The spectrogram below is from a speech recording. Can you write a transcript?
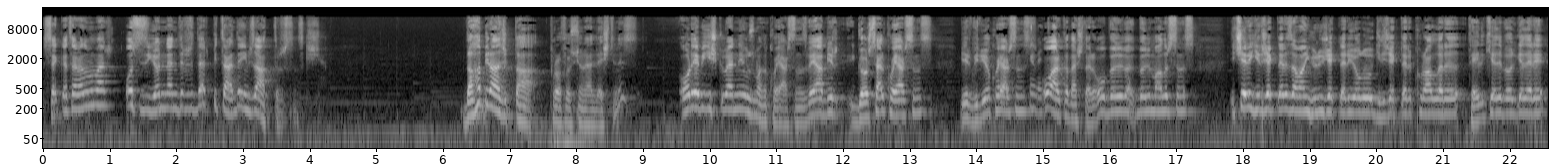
sekreter hanımı var. O sizi yönlendirir der. Bir tane de imza attırırsınız kişiye. Daha birazcık daha profesyonelleştiniz. Oraya bir iş güvenliği uzmanı koyarsınız veya bir görsel koyarsınız. Bir video koyarsınız. Evet. O arkadaşları o bölümü, bölümü alırsınız. İçeri girecekleri zaman yürüyecekleri yolu, gidecekleri kuralları, tehlikeli bölgeleri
